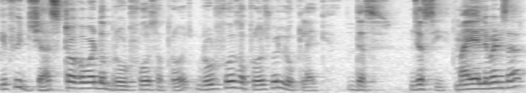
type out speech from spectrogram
If you just talk about the brute force approach brute force approach will look like this. Just see. My elements are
